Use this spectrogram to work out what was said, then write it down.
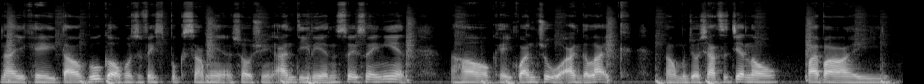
那也可以到 Google 或是 Facebook 上面搜寻安迪莲碎碎念，然后可以关注我，按个 like。那我们就下次见喽，拜拜。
